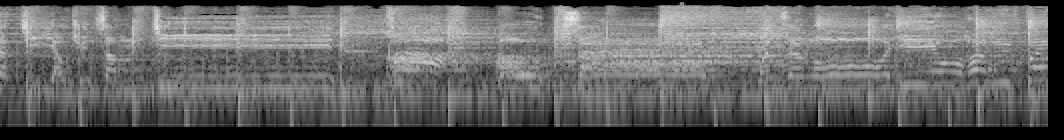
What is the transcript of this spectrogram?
得失自由，全心志。跨步上云上，我要去飞。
